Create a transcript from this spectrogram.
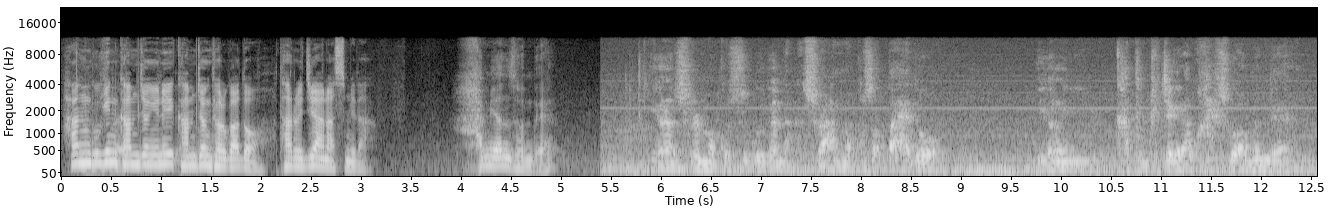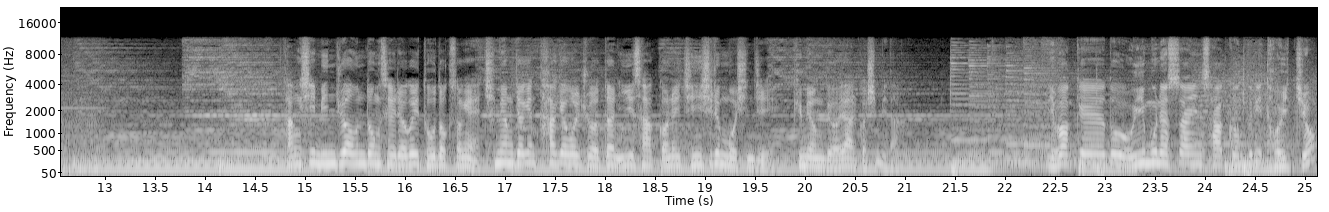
한국인 감정인의 감정 결과도 다르지 않았습니다. 하면서인데 이거는 술 먹고 쓰고 이건 술 안 먹고 썼다 해도 이거는 같은 필적이라고 할 수가 없는데 당시 민주화 운동 세력의 도덕성에 치명적인 타격을 주었던 이 사건의 진실은 무엇인지 규명되어야 할 것입니다. 이 밖에도 의문에 쌓인 사건들이 더 있죠?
